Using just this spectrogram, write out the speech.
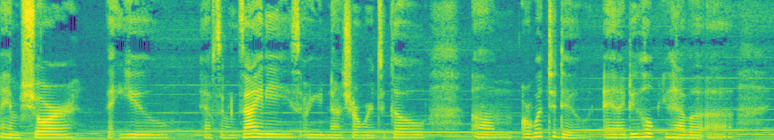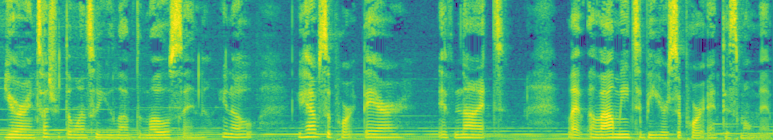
I am sure that you have some anxieties or you're not sure where to go um, or what to do. And I do hope you have a, a, you're in touch with the ones who you love the most and, you know, you have support there. If not, let allow me to be your support at this moment.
